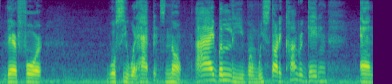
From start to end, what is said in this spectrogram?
Therefore, we'll see what happens. No, I believe when we started congregating and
